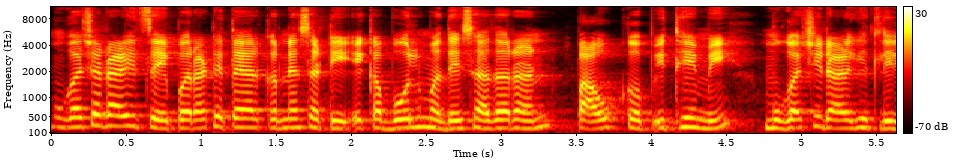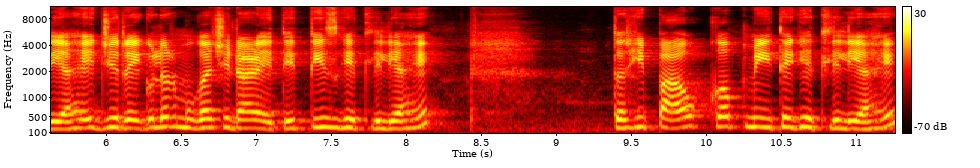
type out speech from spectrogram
मुगाच्या डाळीचे पराठे तयार करण्यासाठी एका बोलमध्ये साधारण पाव कप इथे मी मुगाची डाळ घेतलेली आहे. जी रेग्युलर मुगाची डाळ येते तीच घेतलेली आहे. तर ही पाव कप मी इथे घेतलेली आहे.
